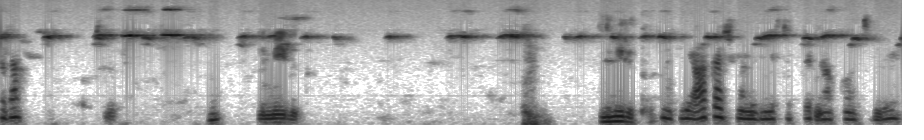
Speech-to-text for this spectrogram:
కదా? నిమీలి నాకు ఈ ఆకాశం అనేది మీరు చెప్తే నాకు వచ్చింది.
